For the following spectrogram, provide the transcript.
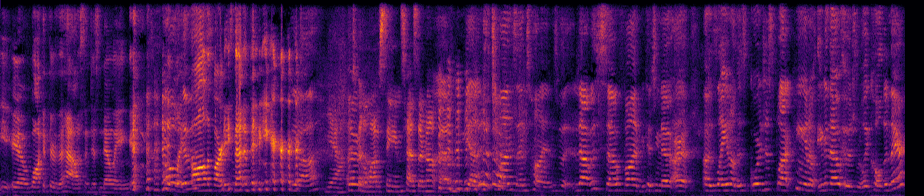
you, you know walking through the house and just knowing Oh, like was- all the parties that have been here. Yeah. Yeah, there's Oh, been a lot of scenes, has there not been? yes, tons and tons. But that was so fun because you know I I was laying on this gorgeous black piano, even though it was really cold in there.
